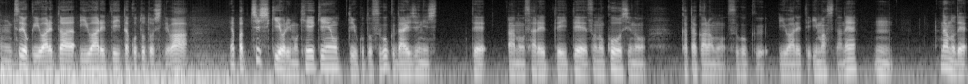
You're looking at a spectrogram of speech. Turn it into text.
うん、強く言われた言われていたこととしてはやっぱ知識よりも経験をっていうことをすごく大事にしてあのされていてその講師の方からもすごく言われていましたね。うん、なので、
